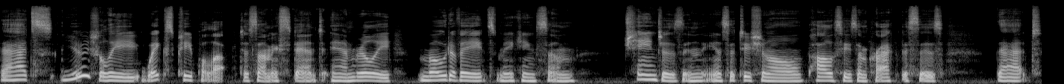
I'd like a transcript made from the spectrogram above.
that usually wakes people up to some extent and really motivates making some changes in the institutional policies and practices that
